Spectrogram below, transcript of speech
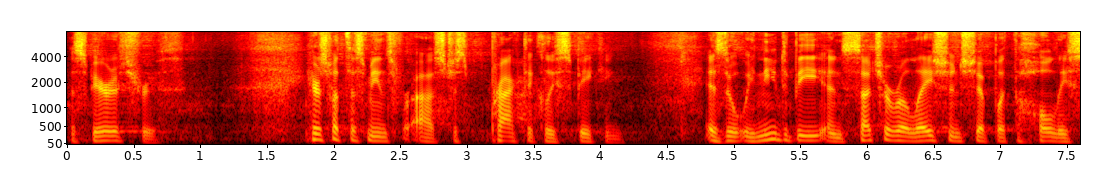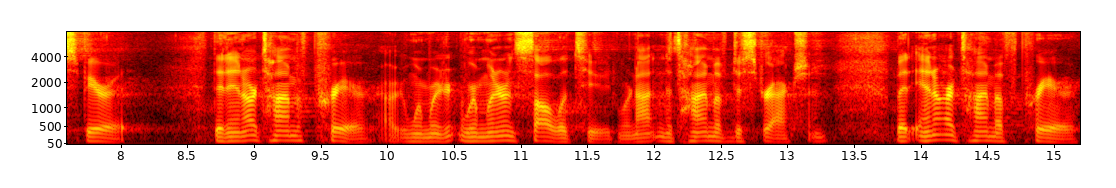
The Spirit of truth. Here's what this means for us, just practically speaking, is that we need to be in such a relationship with the Holy Spirit that in our time of prayer, uh, when we're, when we're in solitude, we're not in a time of distraction, but in our time of prayer,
